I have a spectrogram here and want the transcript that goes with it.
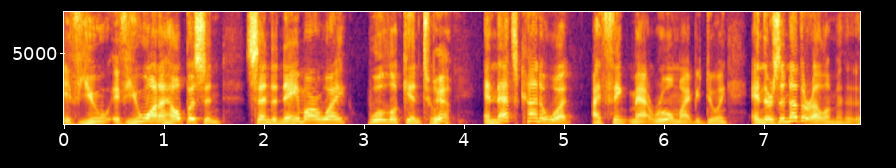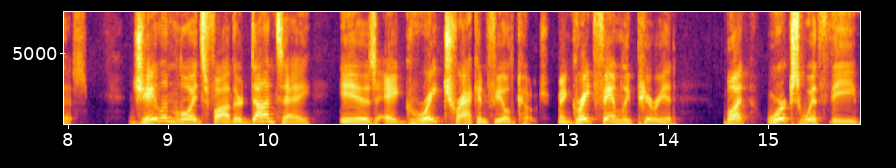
if you if you want to help us and send a name our way, we'll look into Yeah. it." And that's kind of what I think Matt Rhule might be doing. And there's another element of this. Jalen Lloyd's father, Dante, is a great track and field coach. I mean, great family, period, but works with the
